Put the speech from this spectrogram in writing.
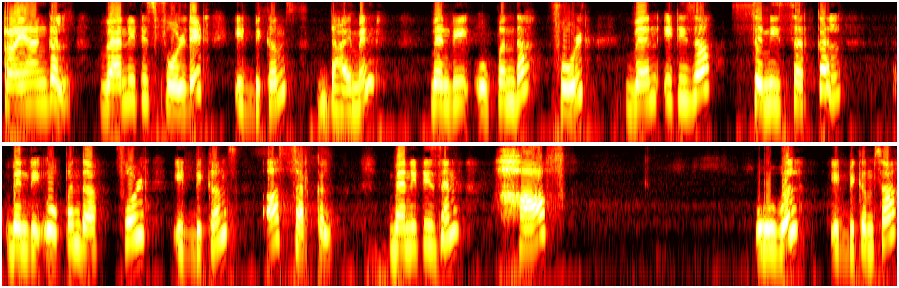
triangle when it is folded it becomes diamond. When we open the fold when it is a semicircle when we open the fold it becomes a circle. When it is an half oval it becomes a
